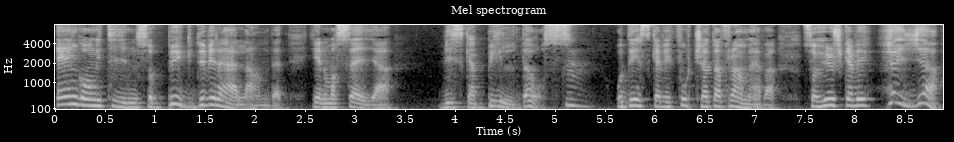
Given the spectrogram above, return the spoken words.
En gång i tiden så byggde vi det här landet genom att säga vi ska bilda oss. Mm. Och det ska vi fortsätta framhäva. Så hur ska vi höja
